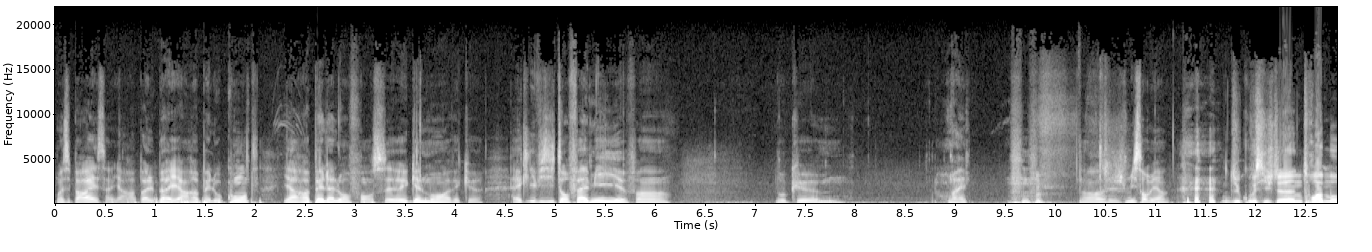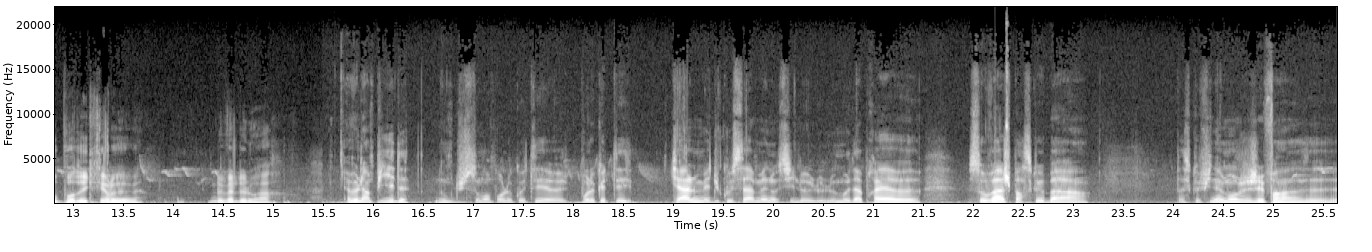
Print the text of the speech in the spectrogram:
Moi, c'est pareil, il y, a un rappel, bah, y a un rappel au conte, il y a un rappel à l'enfance euh, également avec, euh, avec les visites en famille. Enfin, donc, euh, ouais. non, je, m'y sens bien. du coup, si je te donne trois mots pour décrire le, le Val-de-Loire Limpide, donc justement pour le, côté, pour le côté calme, mais du coup, ça amène aussi le, le mot d'après sauvage parce que, bah parce que finalement, j'ai, enfin, euh,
